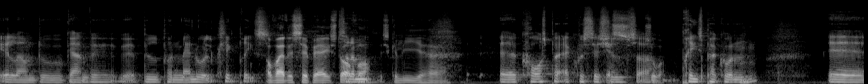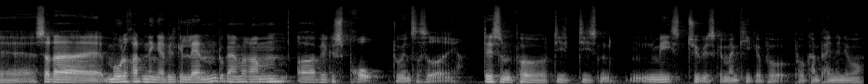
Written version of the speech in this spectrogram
eller om du gerne vil øh, byde på en manuel klikpris. Og hvad er det CPA står for? Vi skal lige have... Uh, cost per acquisition, yes, så super. pris per kunde. Mm-hmm. Uh, så er der målretning af, hvilke lande du gerne vil ramme, og hvilke sprog du er interesseret i. Det er sådan på de, de sådan mest typiske, man kigger på på kampagneniveau.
